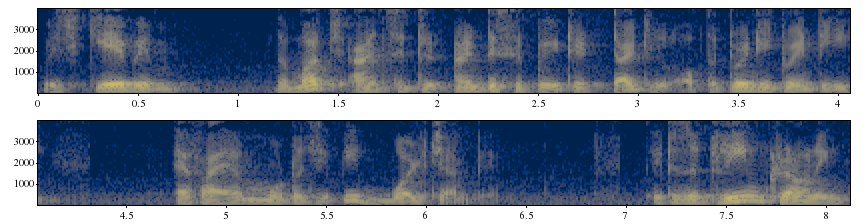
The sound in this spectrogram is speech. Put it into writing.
which gave him the much anticipated title of the 2020 FIM MotoGP World Champion. It is a dream crowning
